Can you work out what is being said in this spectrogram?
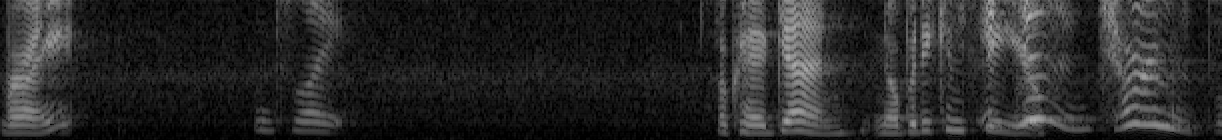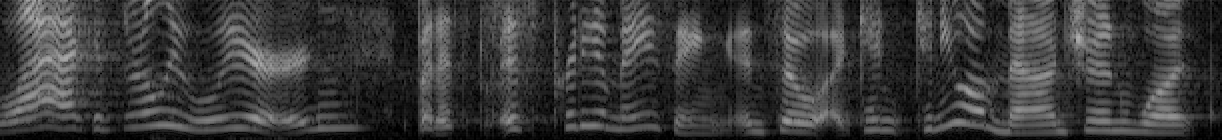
Right? It's like Okay, again, nobody can see it you. just turns black. It's really weird. But it's it's pretty amazing. And so uh, can can you imagine what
